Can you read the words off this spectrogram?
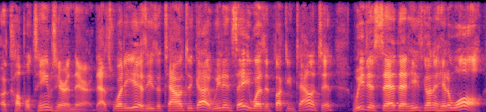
a couple teams here and there. That's what he is. He's a talented guy. We didn't say he wasn't fucking talented. We just said that he's going to hit a wall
